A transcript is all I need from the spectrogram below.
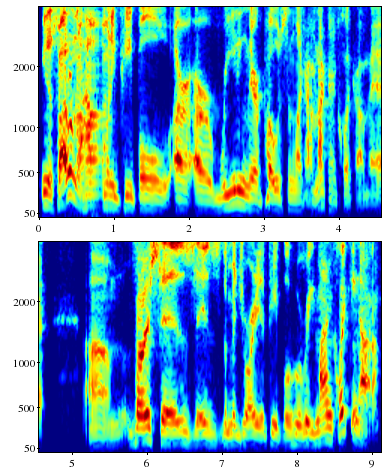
you know, so I don't know how many people are, are reading their posts and like, I'm not going to click on that. Um, versus is the majority of the people who read mine clicking on them.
